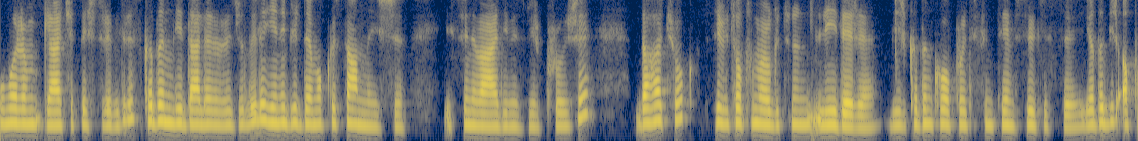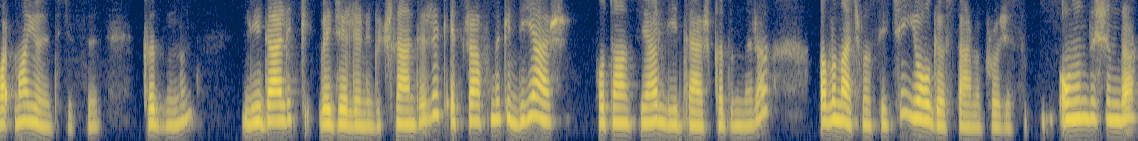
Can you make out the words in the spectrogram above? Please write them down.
Umarım gerçekleştirebiliriz. Kadın liderler aracılığıyla yeni bir demokrasi anlayışı ismini verdiğimiz bir proje. Daha çok sivil toplum örgütünün lideri, bir kadın kooperatifin temsilcisi ya da bir apartman yöneticisi kadının liderlik becerilerini güçlendirerek etrafındaki diğer potansiyel lider kadınlara alan açması için yol gösterme projesi. Onun dışında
